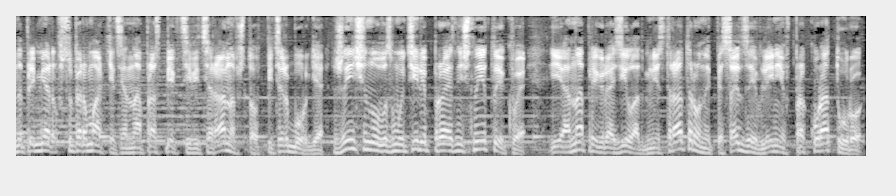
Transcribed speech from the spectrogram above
Например, в супермаркете на проспекте ветеранов, что в Петербурге, женщину женщину возмутили праздничные тыквы, и она пригрозила администратору написать заявление в прокуратуру.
